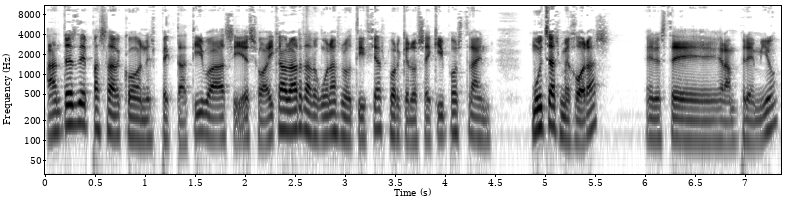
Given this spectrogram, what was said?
Antes de pasar con expectativas y eso, hay que hablar de algunas noticias porque los equipos traen muchas mejoras en este Gran Premio.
